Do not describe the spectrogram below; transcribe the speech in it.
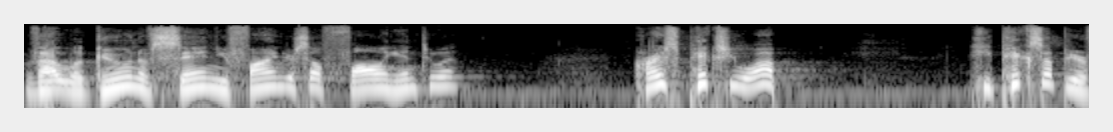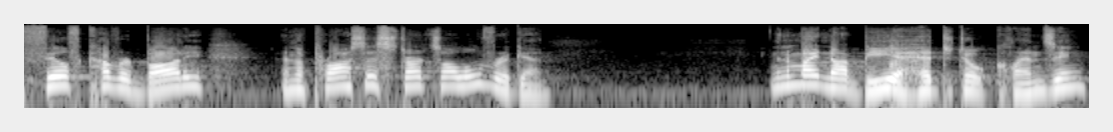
that lagoon of sin, you find yourself falling into it. Christ picks you up. He picks up your filth covered body, and the process starts all over again. And it might not be a head to toe cleansing.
